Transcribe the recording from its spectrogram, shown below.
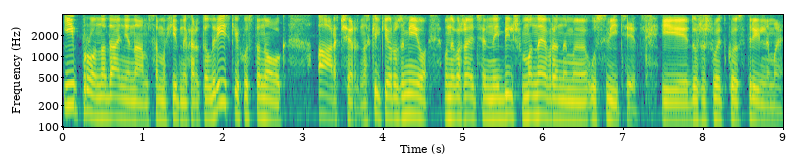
і про надання нам самохідних артилерійських установок Арчер. Наскільки я розумію, вони вважаються найбільш маневреними у світі і дуже швидко стрільними.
